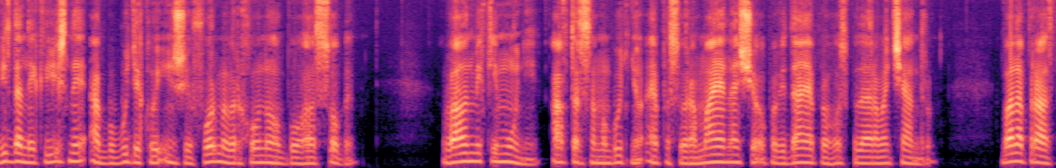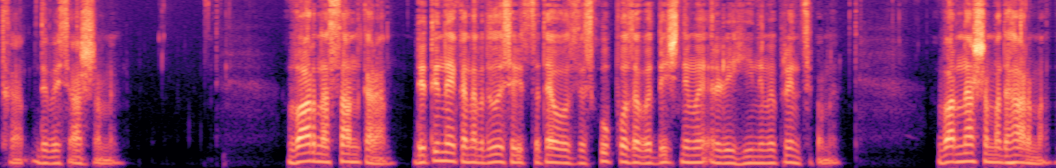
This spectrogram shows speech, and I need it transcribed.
відданий Крішни або будь-якої іншої форми Верховного Бога особи. Валмікі Муні, автор самобутнього епосу Рамаяна, що оповідає про Господа Рамачандру. Ванапрастха, дивись ашрами. Варна Санкара дитина, яка народилася від статевого зв'язку поза ведичними релігійними принципами. Варнаша Мадгарма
